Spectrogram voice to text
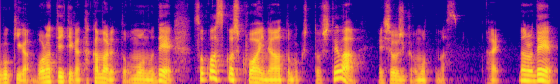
動きが、ボラティティが高まると思うので、そこは少し怖いなと僕としては正直思ってます。はい。なので、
